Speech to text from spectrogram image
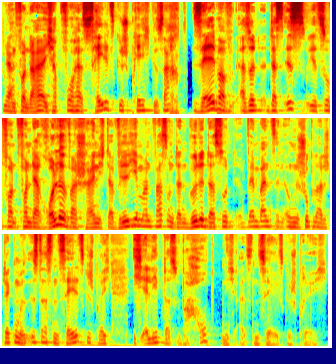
Ja. Und von daher, ich habe vorher Sales-Gespräch gesagt. Selber, also das ist jetzt so von, von der Rolle wahrscheinlich, da will jemand was und dann würde das so, wenn man es in irgendeine Schublade stecken muss, ist das ein Sales-Gespräch. Ich erlebe das überhaupt nicht als ein Sales-Gespräch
